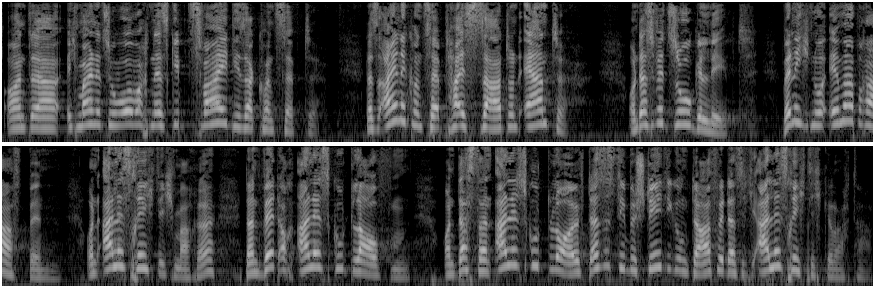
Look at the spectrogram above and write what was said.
Und äh, ich meine zu beobachten, es gibt zwei dieser Konzepte. Das eine Konzept heißt Saat und Ernte. Und das wird so gelebt. Wenn ich nur immer brav bin und alles richtig mache, dann wird auch alles gut laufen und dass dann alles gut läuft, das ist die Bestätigung dafür, dass ich alles richtig gemacht habe.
